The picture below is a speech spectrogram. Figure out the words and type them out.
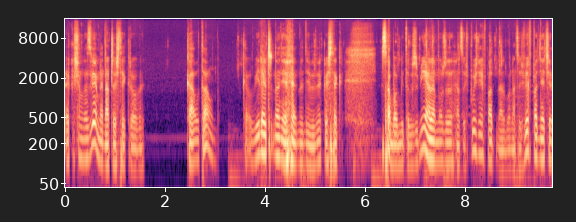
jakoś ją nazwiemy na cześć tej krowy. Cowtown? Cow Village? No nie wiem, no nie wiem, jakoś tak słabo mi to brzmi, ale może na coś później wpadnę, albo na coś wy wpadniecie.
